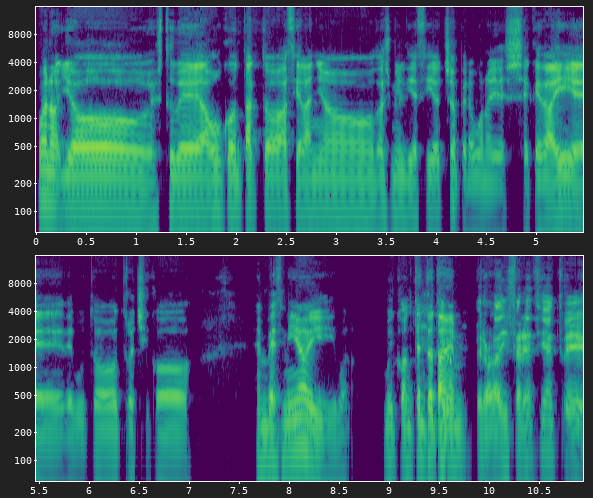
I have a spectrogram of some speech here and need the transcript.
Bueno, yo estuve algún contacto hacia el año 2018, pero bueno, se quedó ahí, eh, debutó otro chico en vez mío y bueno, muy contento también. pero la diferencia entre.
